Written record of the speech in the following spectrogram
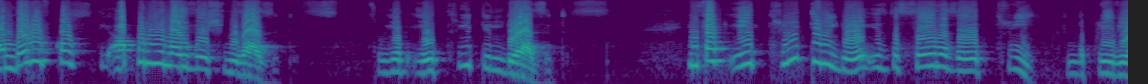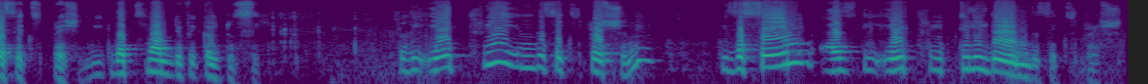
And then of course, the upper realization is as it is. So, we have A3 tilde as it is. In fact, A3 tilde is the same as A3 in the previous expression, that is not difficult to see. So, the A3 in this expression is the same as the A3 tilde in this expression.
